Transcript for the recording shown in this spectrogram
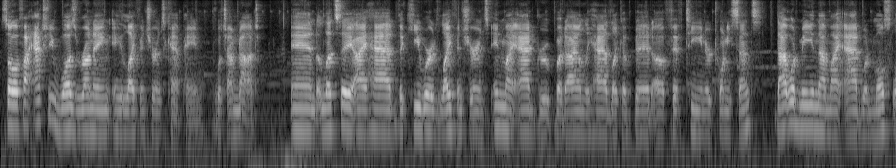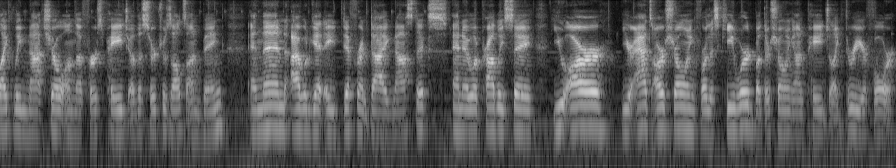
So if I actually was running a life insurance campaign, which I'm not, and let's say I had the keyword life insurance in my ad group, but I only had like a bid of 15 or 20 cents, that would mean that my ad would most likely not show on the first page of the search results on Bing and then I would get a different diagnostics and it would probably say you are your ads are showing for this keyword but they're showing on page like 3 or 4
